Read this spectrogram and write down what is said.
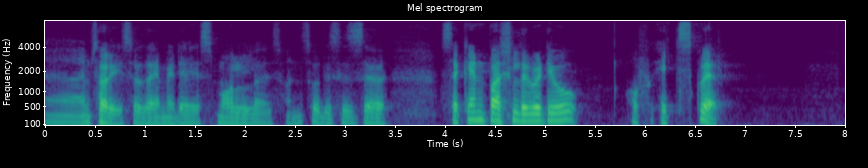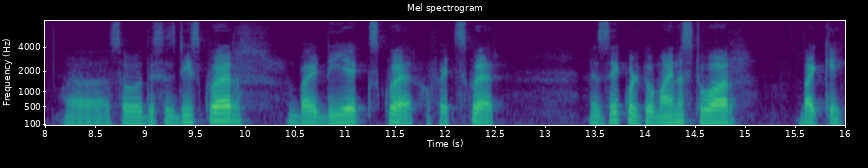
uh, I am sorry. So, I made a small uh, one. So, this is second partial derivative of h square. So, this is d square by dx square of h square is equal to minus 2 r by k.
